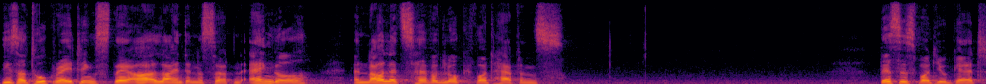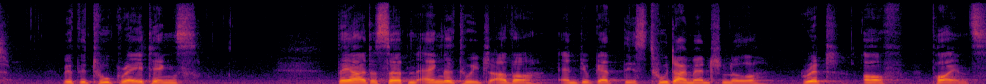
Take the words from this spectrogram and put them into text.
These are two gratings. They are aligned in a certain angle. And now let's have a look what happens. This is what you get with the two gratings. They are at a certain angle to each other, and you get this two-dimensional grid of points.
